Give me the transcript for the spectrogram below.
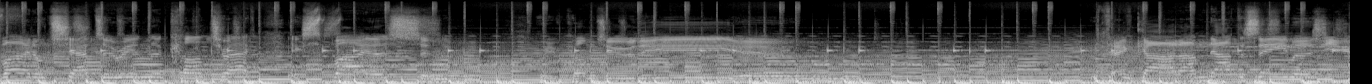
Final chapter in the contract expires soon. We've come to the end. Thank God I'm not the same as you.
